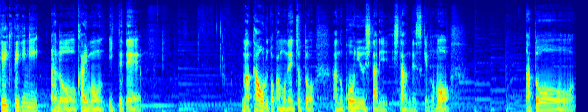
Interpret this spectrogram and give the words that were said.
定期的にあの買い物行っててまあタオルとかもねちょっとあの購入したりしたんですけどもあと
